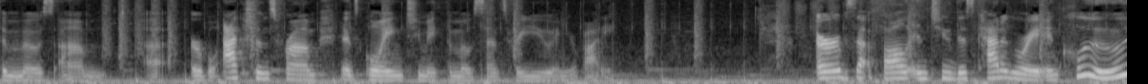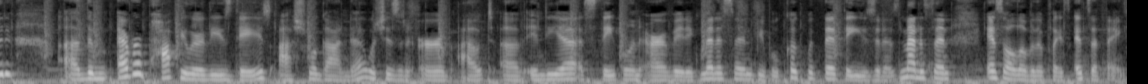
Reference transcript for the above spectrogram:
the most um, uh, herbal actions from, and it's going to make the most sense for you and your body. Herbs that fall into this category include uh, the ever popular these days ashwagandha, which is an herb out of India, a staple in Ayurvedic medicine. People cook with it, they use it as medicine. It's all over the place, it's a thing.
